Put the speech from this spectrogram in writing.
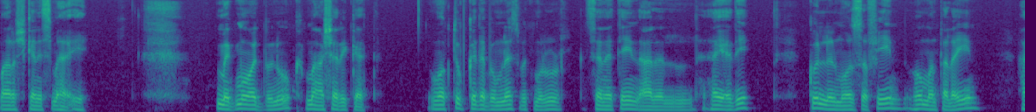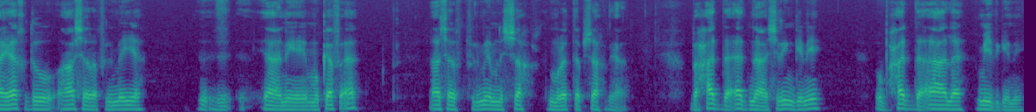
ما أعرفش كان اسمها إيه. مجموعة بنوك مع شركات. ومكتوب كده بمناسبة مرور سنتين على الهيئة دي كل الموظفين وهم طالعين هياخدوا عشرة في المية يعني مكافأة عشرة في المية من الشهر المرتب شهر يعني. بحد أدنى عشرين جنيه وبحد أعلى مية جنيه.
